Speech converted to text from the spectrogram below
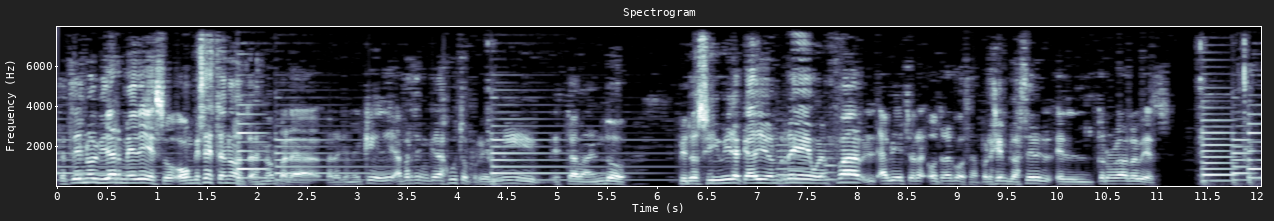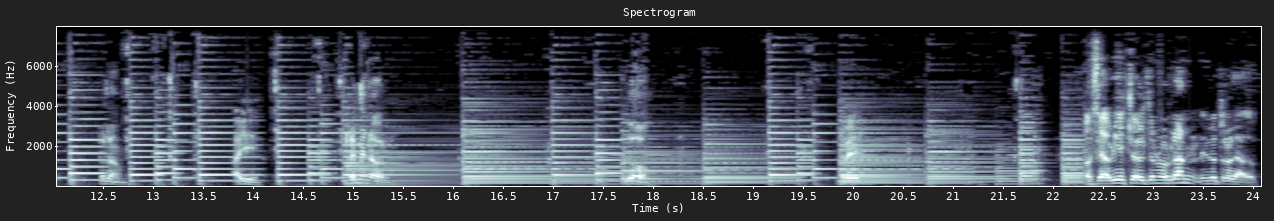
traté de no olvidarme de eso, aunque sea estas notas, ¿no? Para, para que me quede. Aparte me queda justo porque en mi estaba en do. Pero si hubiera caído en re o en fa, habría hecho otra cosa. Por ejemplo, hacer el, el tono al revés. Perdón. Ahí. Re menor. Do. Re. O sea, habría hecho el tono ran en otro lado.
